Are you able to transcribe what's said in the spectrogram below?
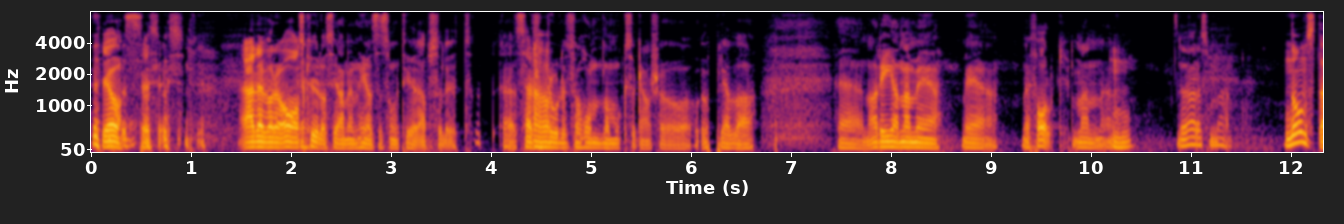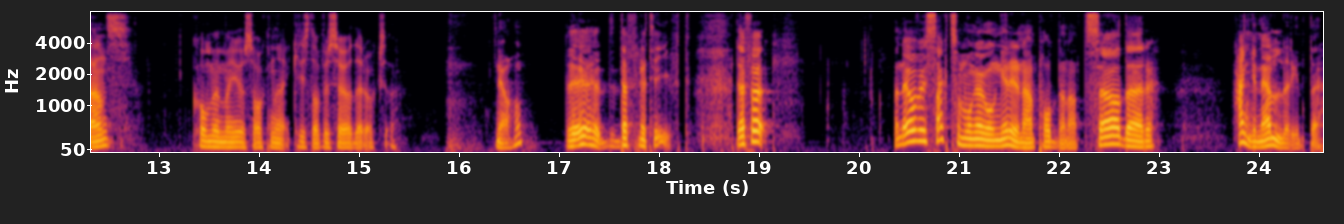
ja, precis. Ja, det var askul att se honom en hel säsong till, absolut. Eh, särskilt ja. roligt för honom också kanske att uppleva eh, en arena med, med, med folk. Men eh, mm. det är det som det är någonstans kommer man ju att sakna Kristoffer Söder också. Ja, det är definitivt. Därför, men det har vi sagt så många gånger i den här podden att Söder, han gnäller inte.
